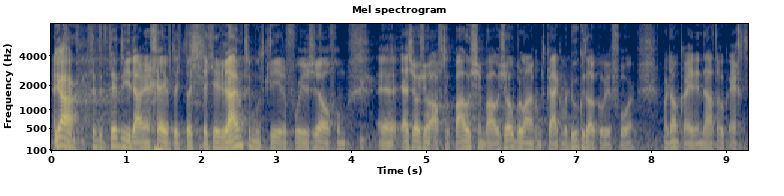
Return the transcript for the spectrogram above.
En Ja. ik, vind, ik vind de tip die je daarin geeft, dat, dat, je, dat je ruimte moet creëren voor jezelf. Om, eh ja, sowieso af en toe pauze en bouwen zo belangrijk om te kijken, waar doe ik het ook alweer voor? Maar dan kan je inderdaad ook echt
